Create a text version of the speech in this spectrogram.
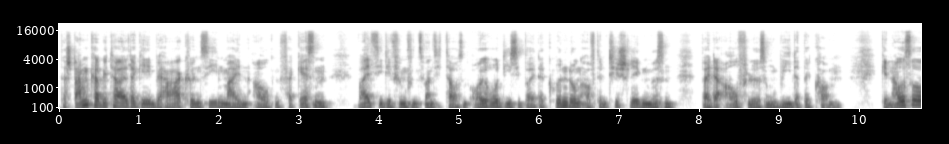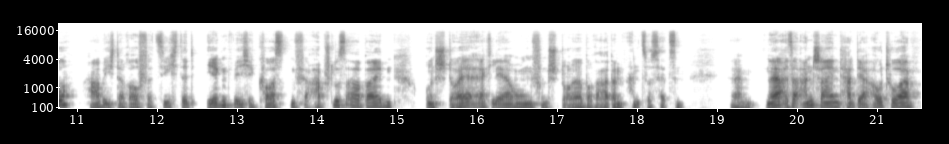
Das Stammkapital der GmbH können Sie in meinen Augen vergessen, weil Sie die 25.000 Euro, die Sie bei der Gründung auf den Tisch legen müssen, bei der Auflösung wiederbekommen. Genauso habe ich darauf verzichtet, irgendwelche Kosten für Abschlussarbeiten und Steuererklärungen von Steuerberatern anzusetzen. Ähm, ne, also anscheinend hat der Autor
